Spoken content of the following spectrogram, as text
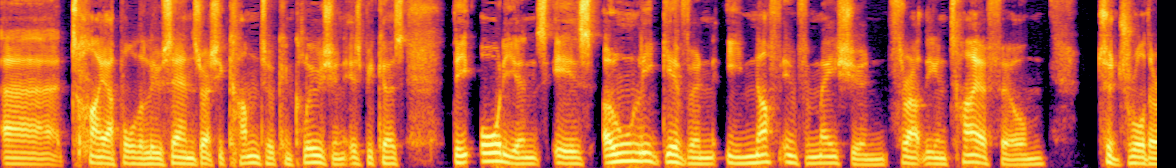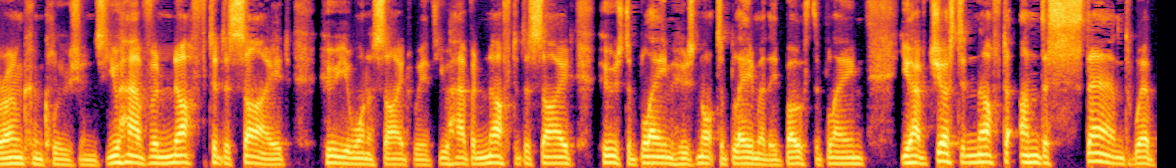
uh, tie up all the loose ends or actually come to a conclusion is because the audience is only given enough information throughout the entire film to draw their own conclusions. You have enough to decide who you want to side with. You have enough to decide who's to blame, who's not to blame. Are they both to blame? You have just enough to understand where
